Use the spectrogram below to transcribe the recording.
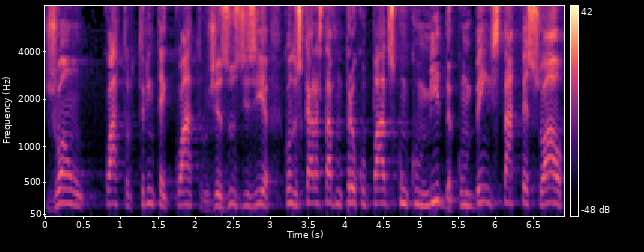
João 4:34, Jesus dizia, quando os caras estavam preocupados com comida, com bem-estar pessoal,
